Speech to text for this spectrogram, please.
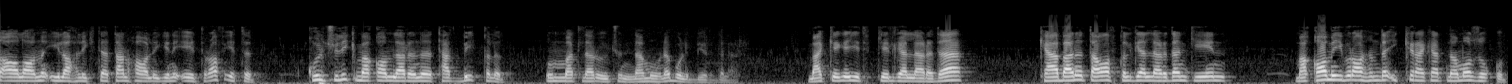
taoloni ilohlikda tanholigini e'tirof etib qulchilik maqomlarini tadbiq qilib ummatlari uchun namuna bo'lib berdilar makkaga yetib kelganlarida kabani tavof qilganlaridan keyin maqomi ibrohimda ikki rakat namoz o'qib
